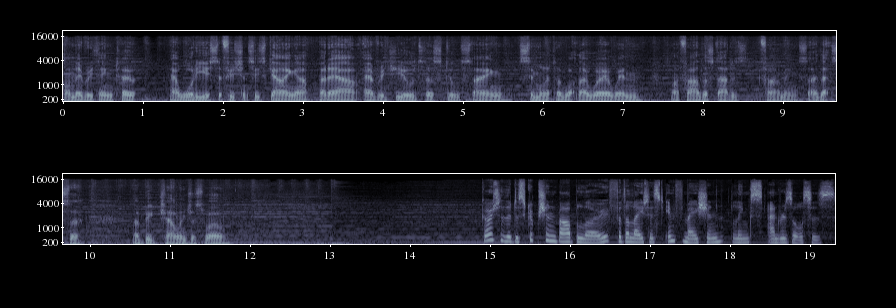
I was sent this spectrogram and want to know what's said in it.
on everything too. Our water use efficiency is going up, but our average yields are still staying similar to what they were when my father started farming. So that's a, a big challenge as well. Go to the description bar below for the latest information, links, and resources.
